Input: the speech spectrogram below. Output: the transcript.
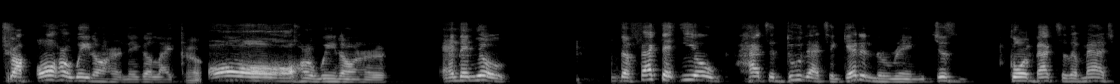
dropped all her weight on her, nigga. Like Yep. all her weight on her. And then yo, the fact that Io had to do that to get in the ring, just going back to the match,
